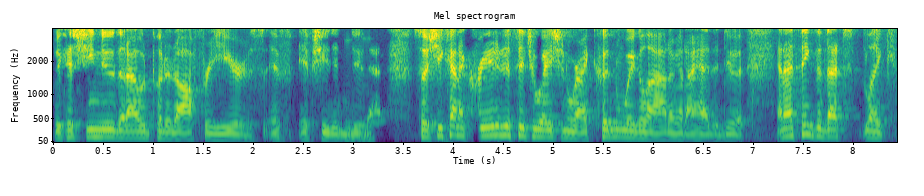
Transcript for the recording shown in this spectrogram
because she knew that I would put it off for years if if she didn't do that. So she kind of created a situation where I couldn't wiggle out of it. I had to do it. And I think that that's like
